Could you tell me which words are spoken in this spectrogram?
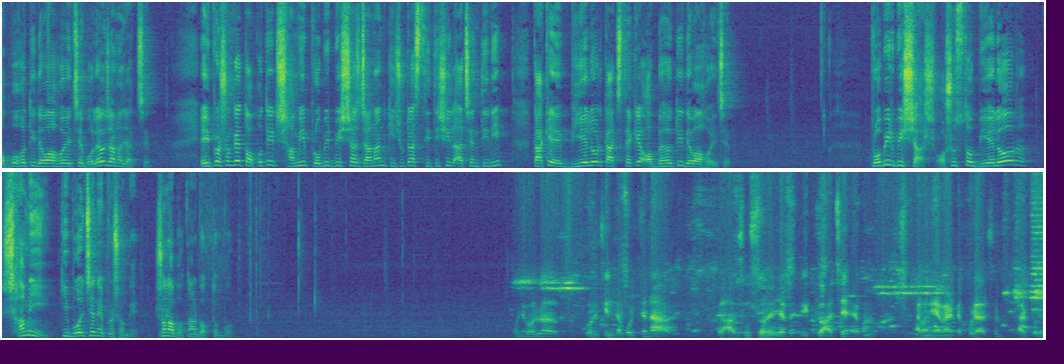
অব্যাহতি দেওয়া হয়েছে বলেও জানা যাচ্ছে। এই প্রসঙ্গে তপতির স্বামী প্রবীর বিশ্বাস জানান, কিছুটা স্থিতিশীল আছেন তিনি। তাকে বিএলওর কাছ থেকে অব্যাহতি দেওয়া হয়েছে। প্রবীর বিশ্বাস, অসুস্থ বিএলওর স্বামী কি বলছেন এ প্রসঙ্গে? শোনাবো তার বক্তব্য। উনি বলল, কোনো চিন্তা করতে না। সুস্থ হয়ে যাবে একটু আছে এখন। এখন এমআইটা করে আসুন তারপরে।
